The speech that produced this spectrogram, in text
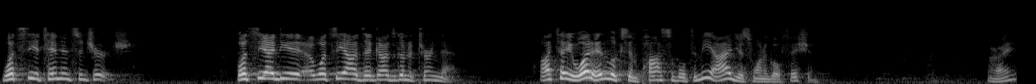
What's the attendance in church? What's the idea? What's the odds that God's going to turn that? I'll tell you what, it looks impossible to me. I just want to go fishing. All right?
